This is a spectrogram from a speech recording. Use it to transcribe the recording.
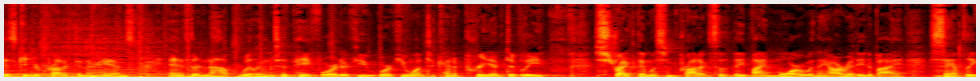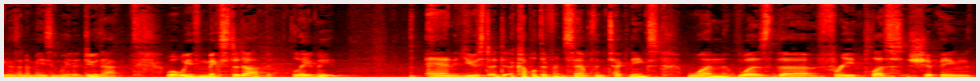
is get your product in their hands. And if they're not willing to pay for it, if you or if you want to kind of preemptively strike them with some products so that they buy more when they are ready to buy, sampling is an amazing way to do that. Well, we've mixed it up lately and used a, a, couple different sampling techniques. One was the free plus shipping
